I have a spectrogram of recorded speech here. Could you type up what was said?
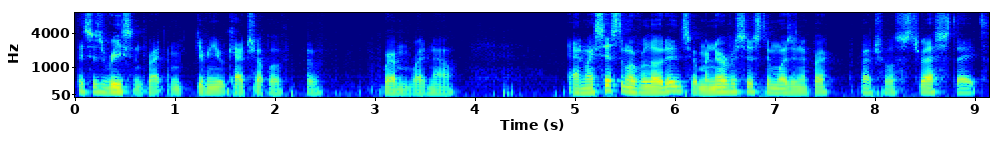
This is recent, right? I'm giving you a catch up of, of where I'm right now. And my system overloaded, so my nervous system was in a per- perpetual stress state.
